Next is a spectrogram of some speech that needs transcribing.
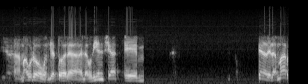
día, Mauro, buen día a toda la, audiencia. Eh, de la Mar,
